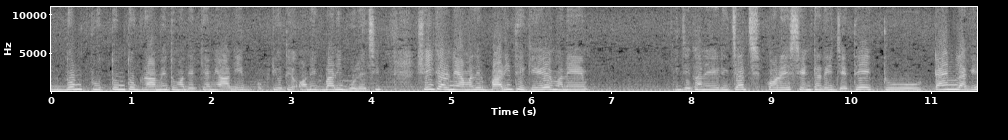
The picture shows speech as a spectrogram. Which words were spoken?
একদম প্রত্যন্ত গ্রামে তোমাদেরকে আমি আগে ভিডিওতে অনেকবারই বলেছি। সেই কারণে আমাদের বাড়ি থেকে মানে যেখানে রিচার্জ করে সেন্টারে যেতে একটু টাইম লাগে।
